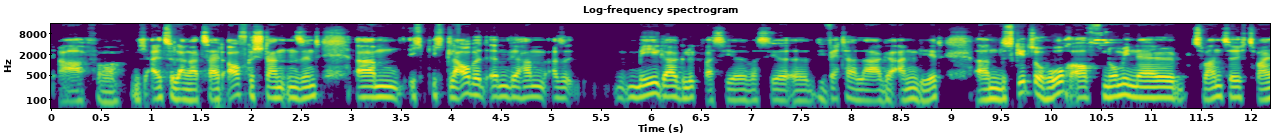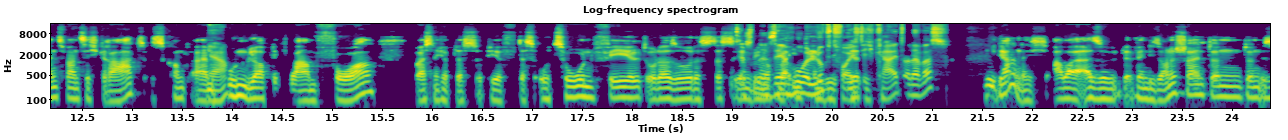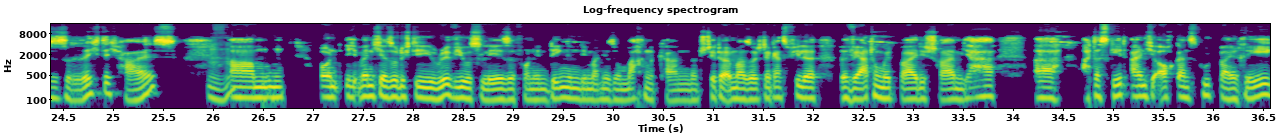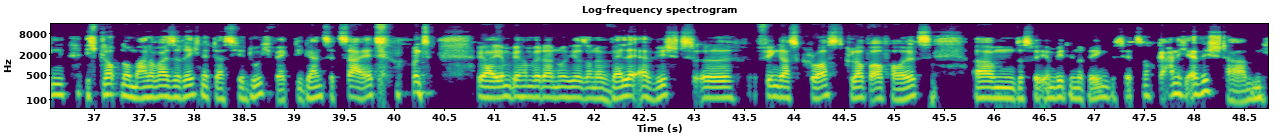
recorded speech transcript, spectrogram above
ja, vor nicht allzu langer Zeit aufgestanden sind. Ähm, ich, ich glaube, ähm, wir haben, also mega Glück, was hier, was hier äh, die Wetterlage angeht. Ähm, das geht so hoch auf nominell 20, 22 Grad. Es kommt einem ja. unglaublich warm vor. Ich weiß nicht, ob das ob hier das Ozon fehlt oder so. Dass das ist das eine sehr hohe Luftfeuchtigkeit oder was? Nee, gar nicht. Aber also, wenn die Sonne scheint, dann, dann ist es richtig heiß. Mhm. Ähm, und ich, wenn ich hier so durch die Reviews lese von den Dingen, die man hier so machen kann, dann steht da immer so ganz viele Bewertungen mit bei, die schreiben, ja, äh, ach, das geht eigentlich auch ganz gut bei Regen. Ich glaube, normalerweise regnet das hier durchweg die ganze Zeit. Und ja, irgendwie haben wir da nur hier so eine Welle erwischt, äh, fingers crossed, Klopf auf Holz, ähm, dass wir irgendwie den Regen bis jetzt noch gar nicht erwischt haben.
